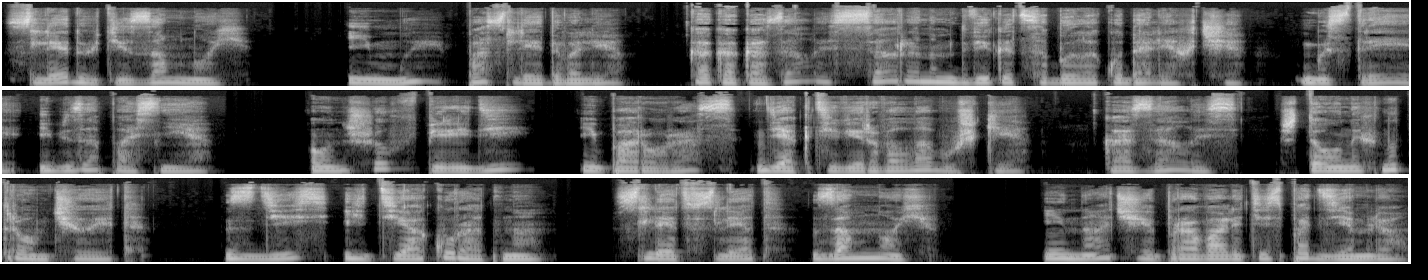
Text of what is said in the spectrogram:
«Следуйте за мной». И мы последовали. Как оказалось, с Аароном двигаться было куда легче, быстрее и безопаснее. Он шел впереди и пару раз деактивировал ловушки. Казалось, что он их нутром чует. «Здесь идти аккуратно. След в след за мной. Иначе провалитесь под землю.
